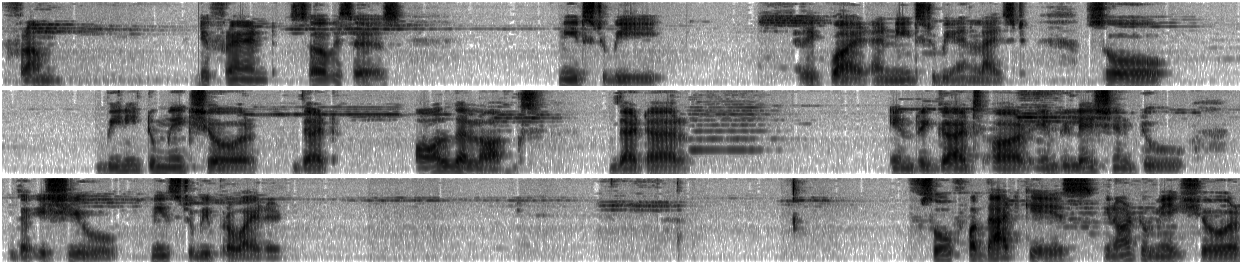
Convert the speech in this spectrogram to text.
from different services needs to be required and needs to be analyzed. So we need to make sure that all the logs that are in regards or in relation to the issue needs to be provided. So for that case, in order to make sure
